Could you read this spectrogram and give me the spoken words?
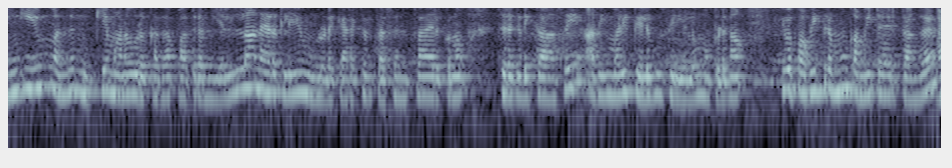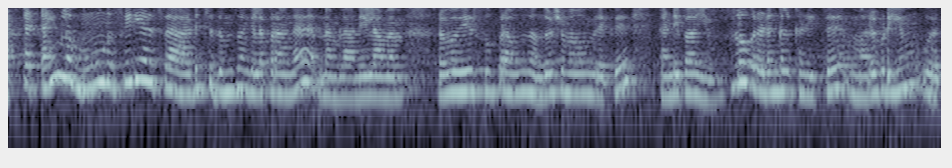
இங்கேயும் வந்து முக்கியமான ஒரு கதாபாத்திரம் எல்லா நேரத்துலையும் உங்களோட கேரக்டர் ப்ரெசன்ஸாக இருக்கணும். சிறகடிக்க ஆசை அதே மாதிரி தெலுங்கு சீரியலும் அப்படி தான் இப்போ பவித்ரமும் கமிட் ஆயிருக்காங்க. அட் அ டைமில் மூணு சீரியல்ஸை அடித்து திம்சம் கிளப்புறாங்க. நம்மள அனிலா மேம் ரொம்பவே சூப்பராகவும் சந்தோஷமாகவும் இருக்குது கண்டிப்பாக இவ்வளோ வருடங்கள் கழித்து மறுபடியும் ஒரு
